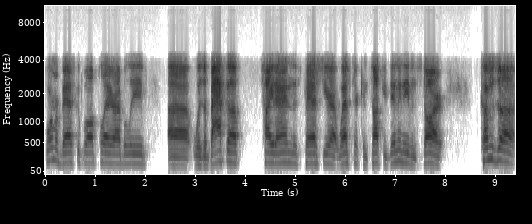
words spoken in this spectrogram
former basketball player, I believe, uh, was a backup tight end this past year at Western Kentucky. Didn't even start. Comes uh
